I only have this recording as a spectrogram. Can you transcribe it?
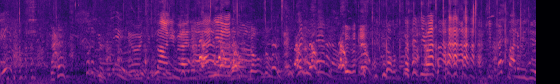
Oui. T'aurais pu goûter. Tu parles, il veut aller gagner. Non, non. Moi, je veux faire alors. Non. Tu vois Il prête pas, Luigi.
